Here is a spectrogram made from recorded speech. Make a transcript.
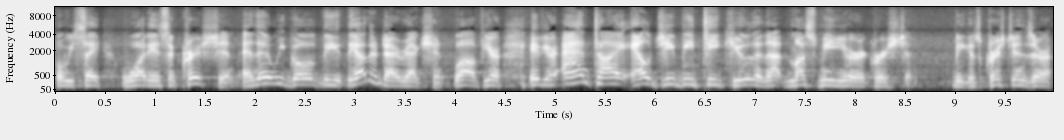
when we say, "What is a Christian?" And then we go the, the other direction. Well, if you're if you're anti-LGBTQ, then that must mean you're a Christian because Christians are,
